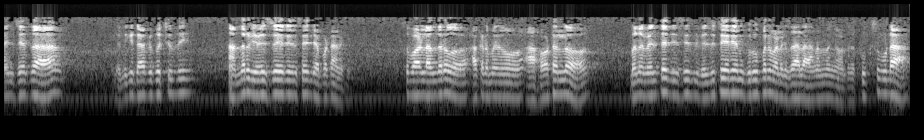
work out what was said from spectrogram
ఆయన చేత ఎందుకు టాపిక్ వచ్చింది? అందరూ వెజిటేరియన్స్ అని చెప్పడానికి సో వాళ్ళందరూ అక్కడ మేము ఆ హోటల్లో మనం వెళ్తే దిస్ ఈజ్ వెజిటేరియన్ గ్రూప్ అని వాళ్ళకి చాలా ఆనందంగా ఉంటుంది. కుక్స్ కూడా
